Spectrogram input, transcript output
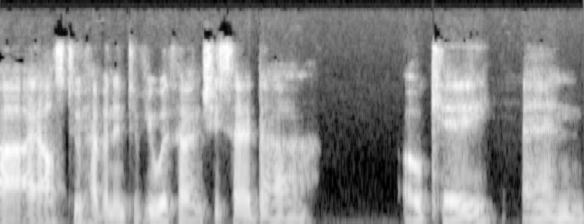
uh, I asked to have an interview with her, and she said, uh, okay. And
